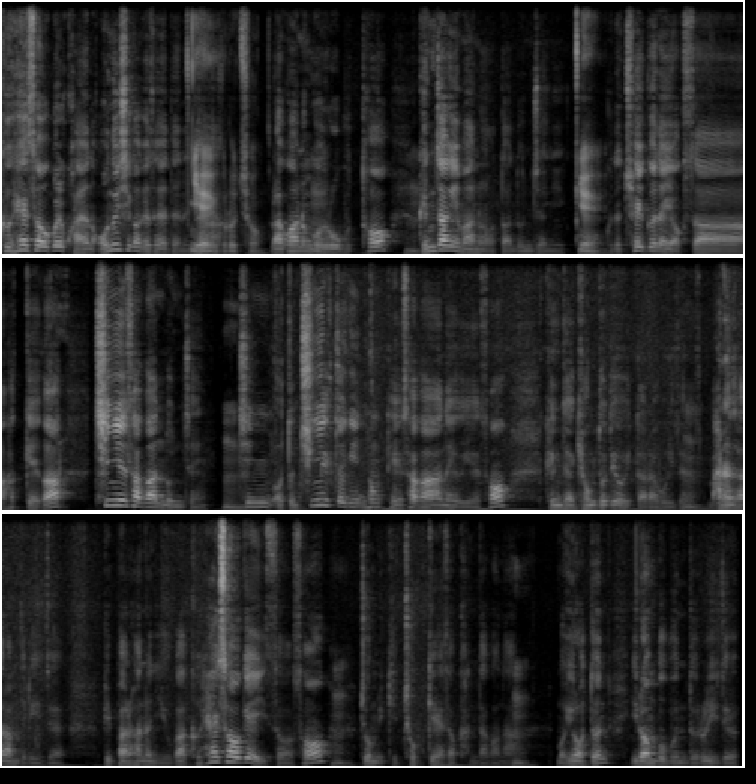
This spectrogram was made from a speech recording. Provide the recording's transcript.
그 해석을 과연 어느 시각에서 해야 되느냐. 예, 그렇죠. 라고 하는 거로부터 굉장히 많은 어떤 논쟁이 있고 예. 근데 최근에 역사 학계가 친일 사관 논쟁, 음. 친 어떤 친일적인 형태의 사관에 의해서 굉장히 경도되어 있다라고 이제 음. 많은 사람들이 이제 비판을 하는 이유가 그 해석에 있어서 음. 좀 이렇게 좁게 해석한다거나 음. 뭐 이런 어떤 이런 부분들을 이제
